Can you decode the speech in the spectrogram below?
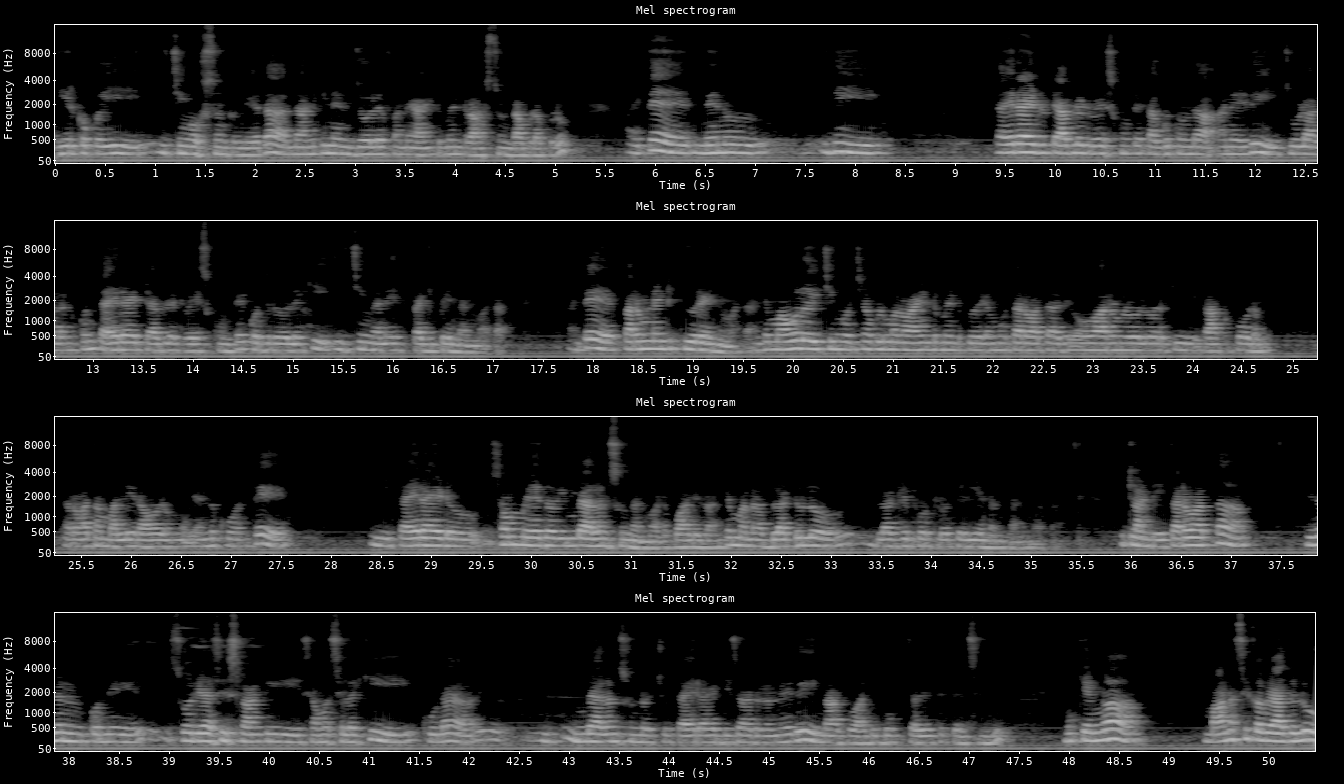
గీరుకుపోయి ఇచ్చింగ్ వస్తుంటుంది కదా దానికి నేను జోలెఫ్ అనే ఆయింట్మెంట్ రాస్తుంటా అప్పుడప్పుడు. అయితే నేను ఇది థైరాయిడ్ ట్యాబ్లెట్ వేసుకుంటే తగ్గుతుందా అనేది చూడాలనుకుని థైరాయిడ్ ట్యాబ్లెట్ వేసుకుంటే కొద్ది రోజులకి ఇచ్చింగ్ అనేది తగ్గిపోయిందనమాట. అంటే పర్మనెంట్ క్యూర్ అయిందన్నమాట. అంటే మామూలుగా ఇచ్చింగ్ వచ్చినప్పుడు మనం ఆయింట్మెంట్ పోయడము తర్వాత అది ఓ వారం రోజుల వరకు రాకపోవడం తర్వాత మళ్ళీ రావడము. ఎందుకు అంటే ఈ థైరాయిడ్ సమ్ ఏదో ఇంబ్యాలెన్స్ ఉందన్నమాట బాడీలో అంటే మన బ్లడ్లో బ్లడ్ రిపోర్ట్లో తెలియనంత అనమాట ఇట్లాంటి తర్వాత ఈవెన్ కొన్ని సోరియాసిస్ లాంటి సమస్యలకి కూడా ఇంబ్యాలెన్స్ ఉండొచ్చు. థైరాయిడ్ డిజార్డర్ అనేది నాకు అది బుక్ చదివితే తెలిసింది. ముఖ్యంగా మానసిక వ్యాధులు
